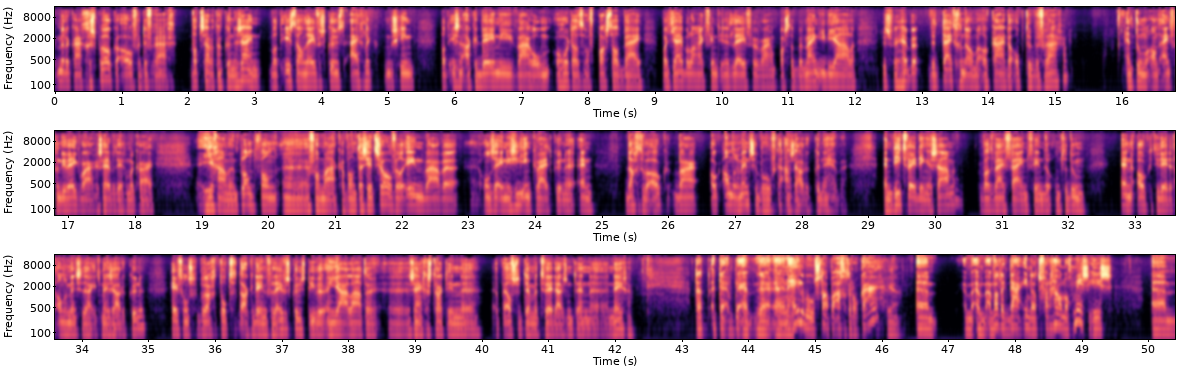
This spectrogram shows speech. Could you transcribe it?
met elkaar gesproken over de vraag... wat zou dat dan kunnen zijn? Wat is dan levenskunst eigenlijk misschien? Wat is een academie? Waarom hoort dat of past dat bij wat jij belangrijk vindt in het leven? Waarom past dat bij mijn idealen? Dus we hebben de tijd genomen elkaar daarop te bevragen. En toen we aan het eind van die week waren, zeiden we tegen elkaar... hier gaan we een plan van, eh, van maken. Want er zit zoveel in waar we onze energie in kwijt kunnen. En dachten we ook, waar ook andere mensen behoefte aan zouden kunnen hebben. En die twee dingen samen, wat wij fijn vinden om te doen... en ook het idee dat andere mensen daar iets mee zouden kunnen... heeft ons gebracht tot de Academie voor Levenskunst... die we een jaar later eh, zijn gestart in, eh, op 11 september 2009. Dat, de- de- de- een heleboel stappen achter elkaar. Ja. Ehm, wat ik daar in dat verhaal nog mis is... ehm,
